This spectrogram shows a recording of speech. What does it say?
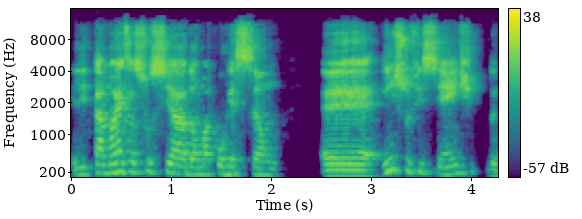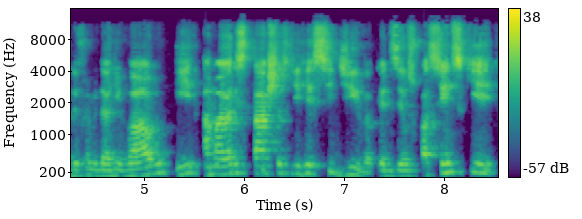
ele está mais associado a uma correção é, insuficiente da deformidade em valgo e a maiores taxas de recidiva. Quer dizer, os pacientes que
